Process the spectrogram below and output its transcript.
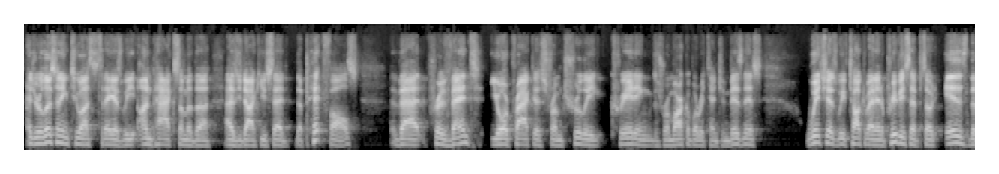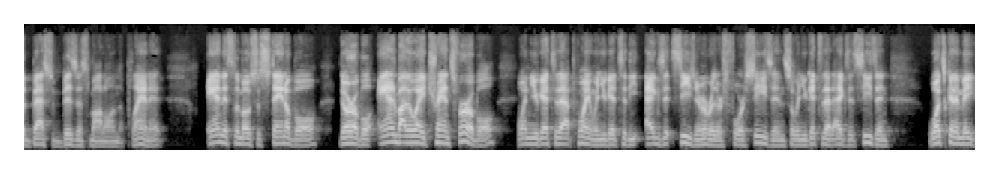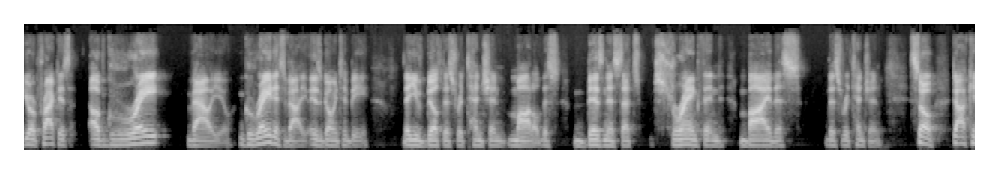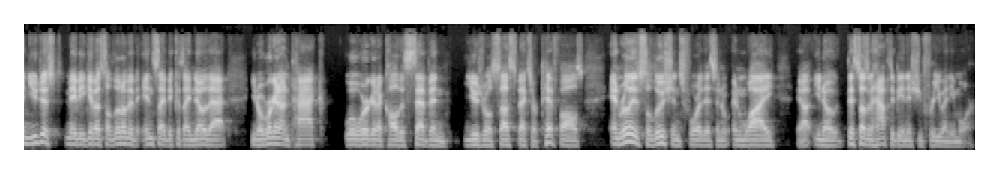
as you're listening to us today, as we unpack some of the, as you doc, you said, the pitfalls that prevent your practice from truly creating this remarkable retention business, which, as we've talked about in a previous episode, is the best business model on the planet. And it's the most sustainable, durable, and by the way, transferable when you get to that point, when you get to the exit season. Remember, there's four seasons. So when you get to that exit season, what's going to make your practice of great value, greatest value is going to be that you've built this retention model, this business that's strengthened by this this retention. So, Doc, can you just maybe give us a little bit of insight because I know that you know we're going to unpack what we're going to call the seven usual suspects or pitfalls, and really the solutions for this, and and why uh, you know this doesn't have to be an issue for you anymore.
